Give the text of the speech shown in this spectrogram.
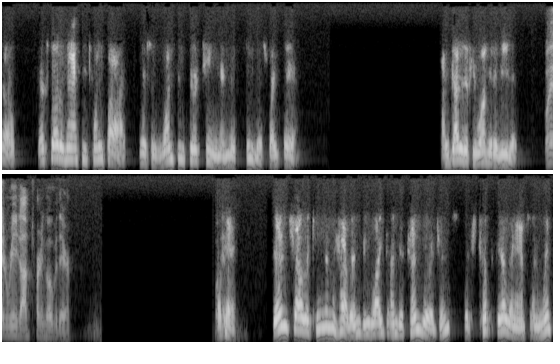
So let's go to Matthew 25, verses 1 through 13, and you'll see this right there. I've got it if you want me to read it. Go ahead and read. it. I'm turning over there. Go ahead. Then shall the kingdom of heaven be like unto ten virgins, which took their lamps and went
